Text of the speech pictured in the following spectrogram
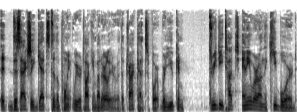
it, this actually gets to the point we were talking about earlier with the trackpad support, where you can 3D touch anywhere on the keyboard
